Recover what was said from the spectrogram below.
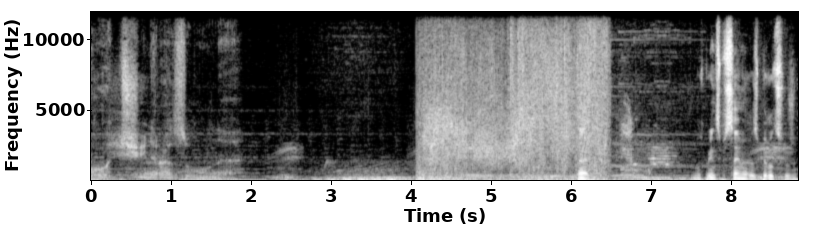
Очень разумно. Так. Ну, в принципе, сами разберутся уже.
